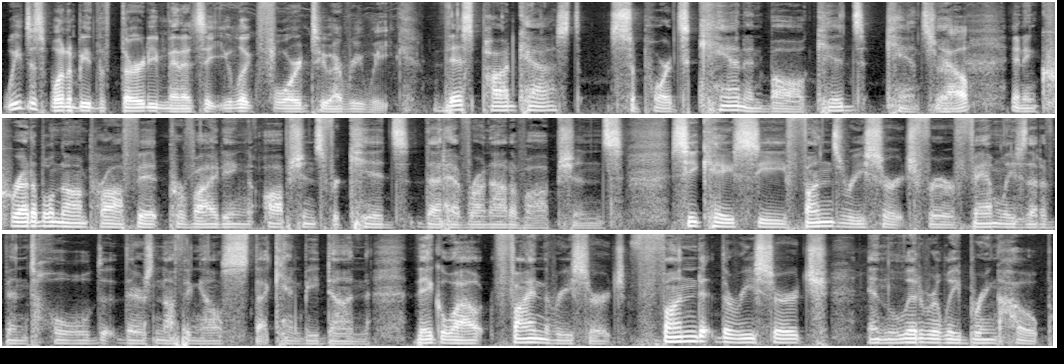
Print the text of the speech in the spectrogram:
We just want to be the 30 minutes that you look forward to every week. This podcast supports Cannonball Kids Cancer, yep. an incredible nonprofit providing options for kids that have run out of options. CKC funds research for families that have been told there's nothing else that can be done. They go out, find the research, fund the research, and literally bring hope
